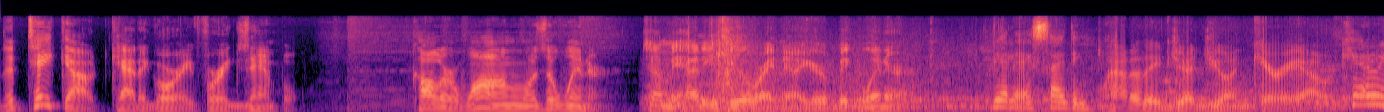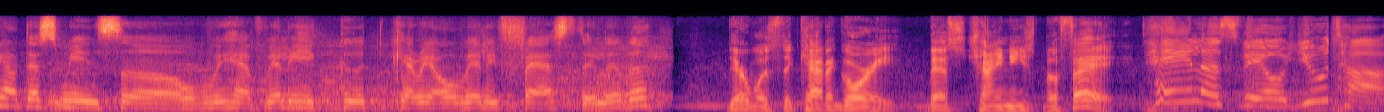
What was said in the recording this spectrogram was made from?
The takeout category, for example. Caller Wong was a winner. Tell me, how do you feel right now? You're a big winner. Really exciting. How do they judge you on carryout? Carry out that means uh, we have really good carry out, really fast deliver. There was the category Best Chinese Buffet. Taylorsville, Utah.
